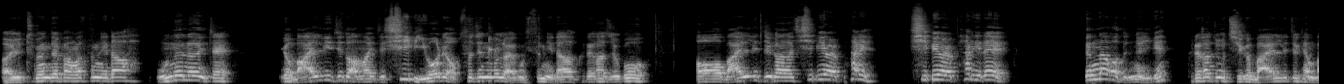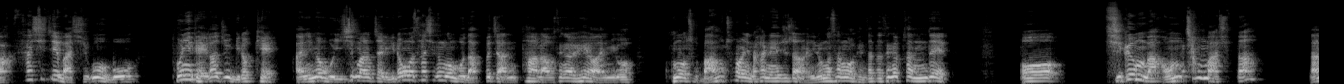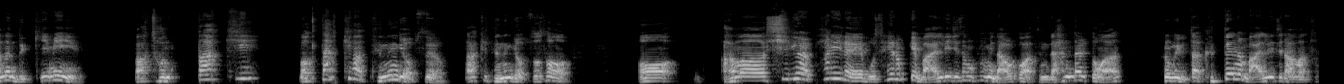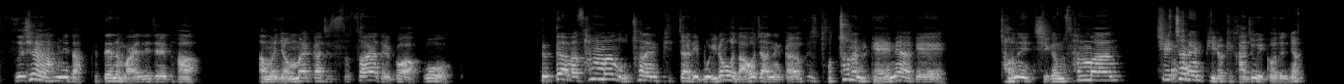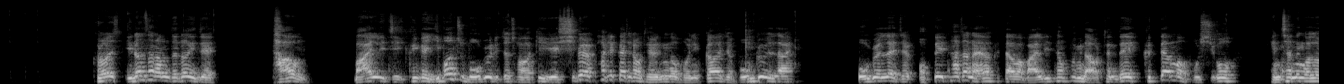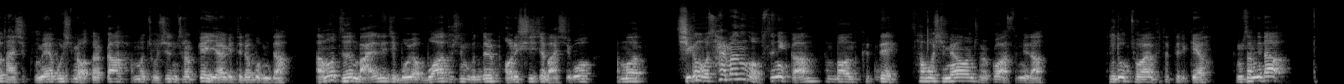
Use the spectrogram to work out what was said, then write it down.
아, 유튜브 형들 반갑습니다. 오늘은 이제 이거 마일리지도 아마 이제 12월에 없어지는 걸로 알고 있습니다. 그래가지고 어 마일리지가 12월 8일, 12월 8일에 끝나거든요, 이게. 그래가지고 지금 마일리지 그냥 막 사시지 마시고 뭐 돈이 돼가지고 이렇게 아니면 뭐 20만 원짜리 이런 거 사시는 건 뭐 나쁘지 않다라고 생각해요. 아니면 이거 9만 15,000 원이나 할인해 주잖아. 이런 거 사는 거 괜찮다 생각하는데 어 지금 막 엄청 맛있다? 라는 느낌이 막 전 딱히 막 딱히 막 드는 게 없어요. 딱히 드는 게 없어서 어 아마 12월 8일에 뭐 새롭게 마일리지 상품이 나올 것 같은데 한 달 동안 그러면 일단 그때는 마일리지를 아마 다 쓰셔야 합니다. 그때는 마일리지를 다 아마 연말까지 쓰- 써야 될 것 같고 그때 아마 3만 5천 MP짜리 뭐 이런 거 나오지 않을까요? 그래서 저처럼 이렇게 애매하게 저는 지금 3만 7천 MP 이렇게 가지고 있거든요. 그런 이런 사람들은 이제 다음 마일리지 그러니까 이번 주 목요일이죠. 정확히 이게 12월 8일까지라고 되어 있는 거 보니까 이제 목요일 날 목요일 날 이제 업데이트 하잖아요. 그때 아마 마일리지 상품이 나올 텐데 그때 한번 보시고 괜찮은 걸로 다시 구매해 보시면 어떨까 한번 조심스럽게 이야기 드려봅니다. 아무튼 마일리지 모여 모아두신 분들 버리시지 마시고 한번 지금 뭐 살만한 거 없으니까 한번 그때 사보시면 좋을 것 같습니다. 구독 좋아요 부탁드릴게요. 감사합니다.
